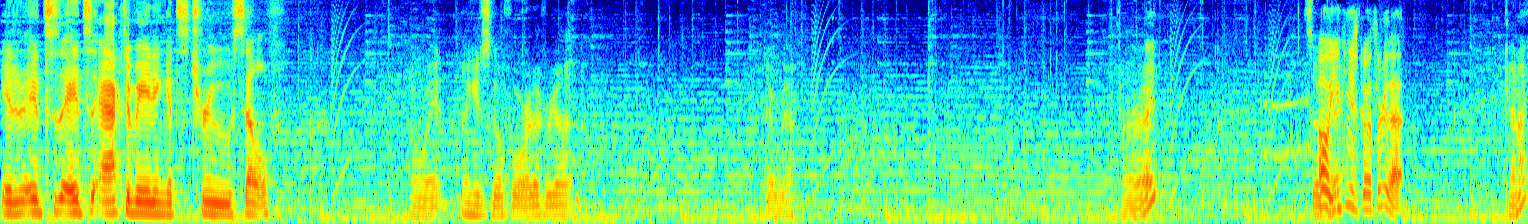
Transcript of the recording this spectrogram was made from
It, it's it's activating its true self. Oh wait, I can just go forward. I forgot. There we go. All right. It's Oh, you can just go through that. Can I?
